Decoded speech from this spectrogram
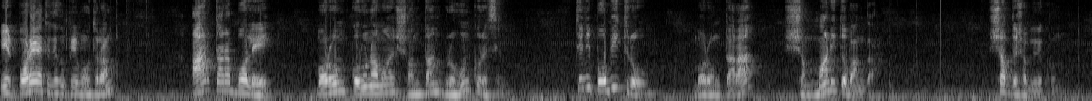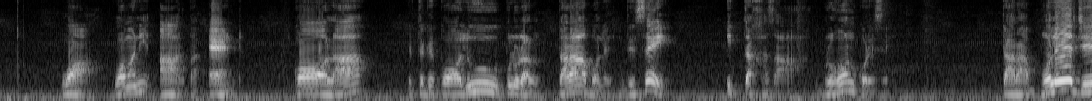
এরপরে এতে দেখুন, প্রিয় মোহতরাম, আর তারা বলে, পরম করুণাময় সন্তান গ্রহণ করেছেন। তিনি পবিত্র, বরং তারা সম্মানিত বান্দা। শব্দে শব্দে দেখুন, ওয়া ওয়া মানে আর বা অ্যান্ড কলা, এর থেকে কলু প্লুরাল তারা বলে দে সেই ইত্তাখাজা, গ্রহণ করেছে। তারা বলে যে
